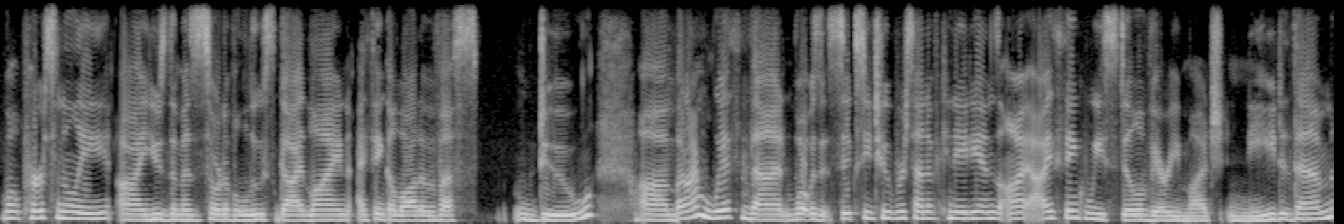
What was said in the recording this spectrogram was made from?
Well, personally, I use them as sort of a loose guideline. I think a lot of us do. Um, but I'm with that. What was it? 62% of Canadians. I, I think we still very much need them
